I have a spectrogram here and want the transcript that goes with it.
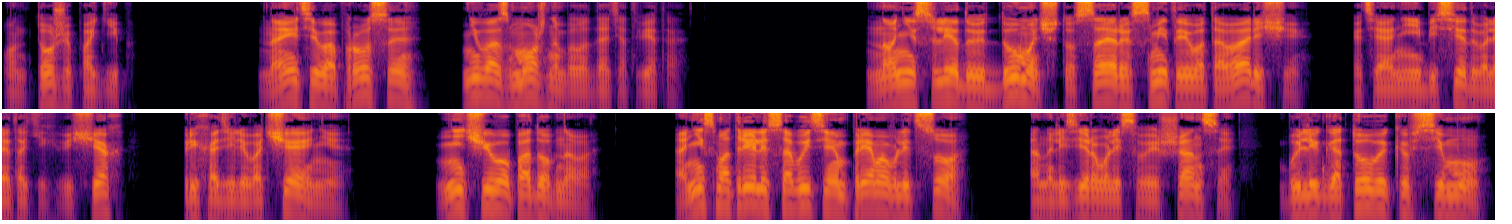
он тоже погиб? На эти вопросы невозможно было дать ответа. Но не следует думать, что Сайрес Смит и его товарищи, хотя они и беседовали о таких вещах, приходили в отчаяние. Ничего подобного. Они смотрели событиям прямо в лицо, анализировали свои шансы, были готовы ко всему,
